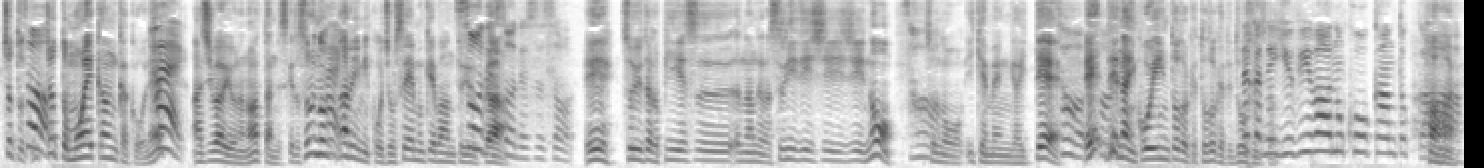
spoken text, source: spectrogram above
ちょっとちょっと萌え感覚をね、はい。味わうようなのあったんですけどそれのはい。ある意味こう女性向け版というか、そうですそうですそう。ええそういうだから PS なんだろう 3DCG のそのイケメンがいてえで何？婚姻届届けてどうなんかするんですか？ね指輪の交換とか、は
